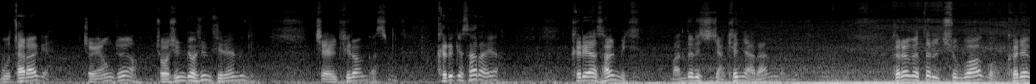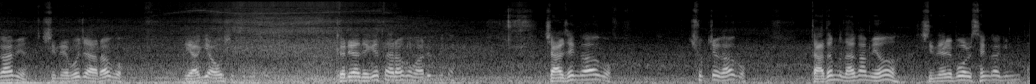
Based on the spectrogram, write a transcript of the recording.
무탈하게 조용조용 조심조심 지내는 게 제일 필요한 것 같습니다. 그렇게 살아야 그래야 삶이 만들어지지 않겠냐라는 겁니다. 그런 것들을 추구하고 그래가며 지내보자라고 이야기하고 거죠. 그래야 되겠다라고 말입니다. 잘 생각하고 축적하고 다듬어 나가며 지내볼 생각입니다.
